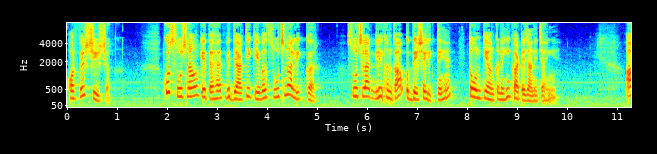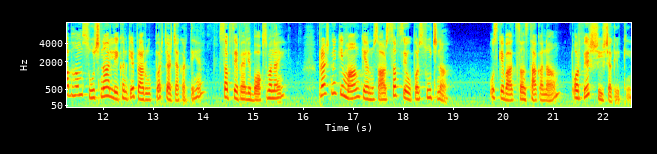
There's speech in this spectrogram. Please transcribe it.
और फिर शीर्षक। कुछ सूचनाओं के तहत विद्यार्थी केवल सूचना लिखकर सूचना लेखन का उद्देश्य लिखते हैं तो उनके अंक नहीं काटे जाने चाहिए। अब हम सूचना लेखन के प्रारूप पर चर्चा करते हैं। सबसे पहले बॉक्स बनाएँ। प्रश्न की मांग के अनुसार सबसे ऊपर सूचना, उसके बाद संस्था का नाम और फिर शीर्षक लिखें।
